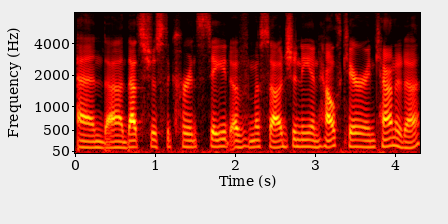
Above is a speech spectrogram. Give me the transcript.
And uh, that's just the current state of misogyny in healthcare in Canada.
